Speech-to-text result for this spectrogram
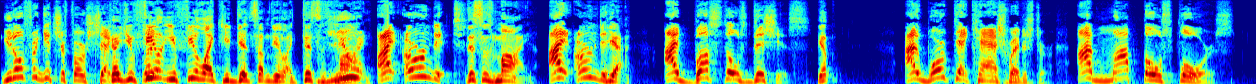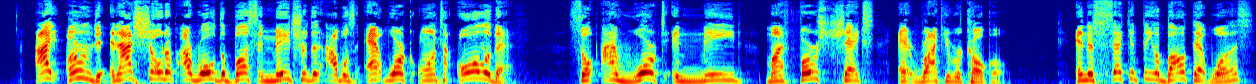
You don't forget your first check Because you feel Like, you feel like you did something. You're like, this is you. mine. I earned it. This is mine. I earned it. Yeah. I bust those dishes. Yep. I worked at cash register. I mopped those floors. I earned it, and I showed up. I rode the bus and made sure that I was at work on time. All of that. So I worked and made my first checks at Rocky Rococo. And the second thing about that was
